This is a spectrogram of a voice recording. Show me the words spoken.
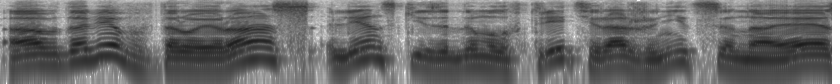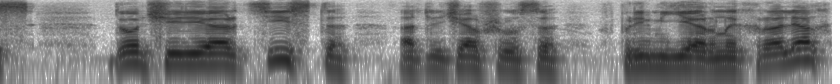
А вдове во второй раз Ленский задумал в третий раз жениться на С, дочери артиста, отличавшегося в премьерных ролях,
